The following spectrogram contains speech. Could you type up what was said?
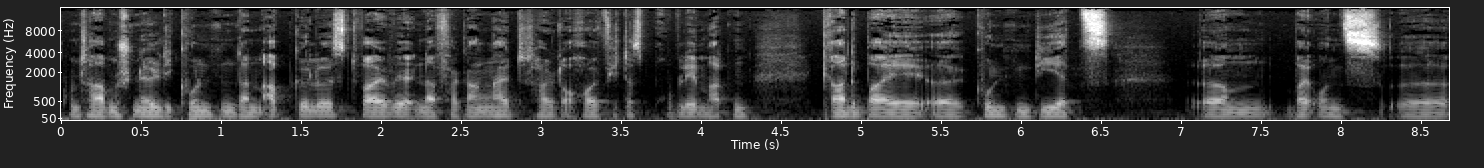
und haben schnell die Kunden dann abgelöst, weil wir in der Vergangenheit halt auch häufig das Problem hatten, gerade bei äh, Kunden, die jetzt ähm, bei uns äh,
